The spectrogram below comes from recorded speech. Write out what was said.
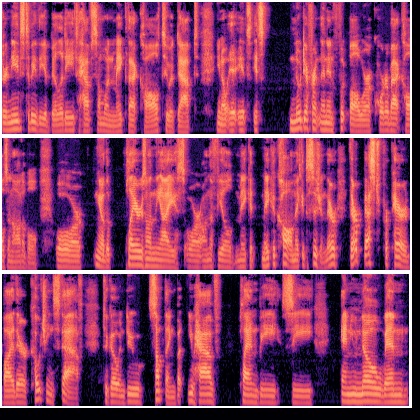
there needs to be the ability to have someone make that call to adapt. You know, it, it's it's no different than in football where a quarterback calls an audible, or you know the players on the ice or on the field make it make a call, make a decision. They're they're best prepared by their coaching staff to go and do something, but you have plan B, C, and you know when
